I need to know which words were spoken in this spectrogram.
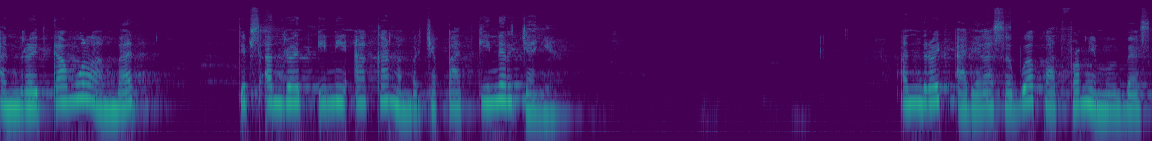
Android kamu lambat? Tips Android ini akan mempercepat kinerjanya. Android adalah sebuah platform yang membebas,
